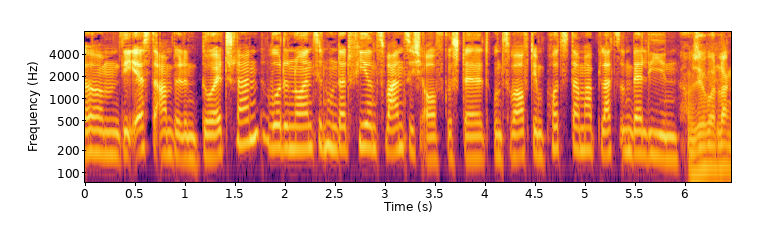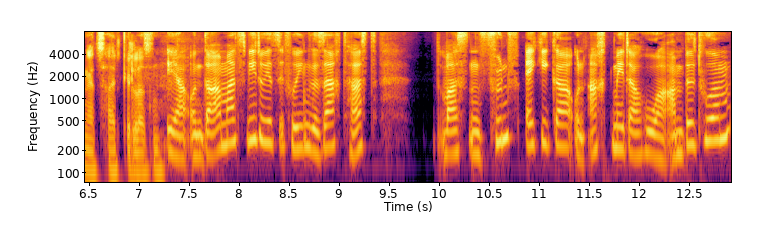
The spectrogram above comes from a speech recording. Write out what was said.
Ähm, die erste Ampel in Deutschland wurde 1924 aufgestellt, und zwar auf dem Potsdamer Platz in Berlin. Haben Sie aber lange Zeit gelassen. Ja, und damals, wie du jetzt vorhin gesagt hast, war es ein fünfeckiger und acht Meter hoher Ampelturm.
